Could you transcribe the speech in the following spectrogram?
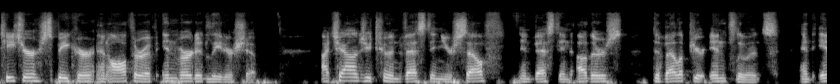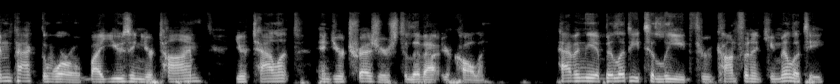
teacher, speaker, and author of Inverted Leadership. I challenge you to invest in yourself, invest in others, develop your influence, and impact the world by using your time, your talent, and your treasures to live out your calling. Having the ability to lead through confident humility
